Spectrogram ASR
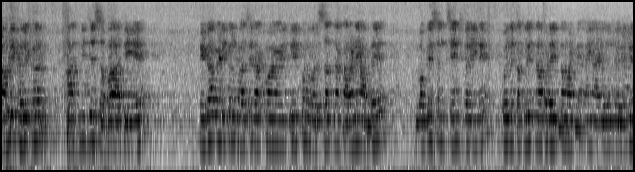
આપણી ખરેખર આજની જે સભા હતી એ મેગા મેડિકલ પાસે રાખવામાં આવી હતી. પણ વરસાદના કારણે આપણે લોકેશન ચેન્જ કરીને કોઈને તકલીફ ના પડે એટલા માટે અહીં આયોજન કર્યું છે.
